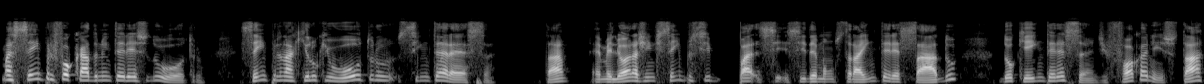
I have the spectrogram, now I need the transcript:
mas sempre focado no interesse do outro, sempre naquilo que o outro se interessa, tá? É melhor a gente sempre se, se, se demonstrar interessado do que interessante. Foca nisso, tá?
